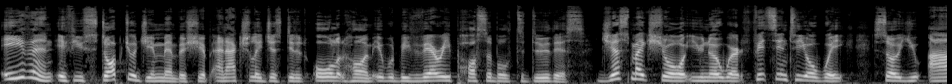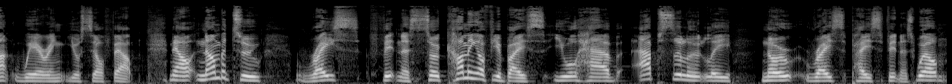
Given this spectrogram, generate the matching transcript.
Even if you stopped your gym membership and actually just did it all at home, it would be very possible to do this. Just make sure you know where it fits into your week so you aren't wearing yourself out. Now, number two, race fitness. So coming off your base, you will have absolutely no race pace fitness. Well,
